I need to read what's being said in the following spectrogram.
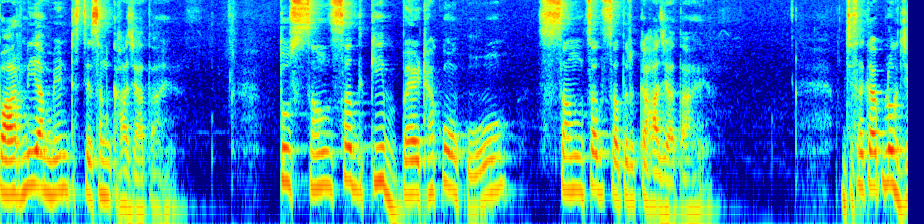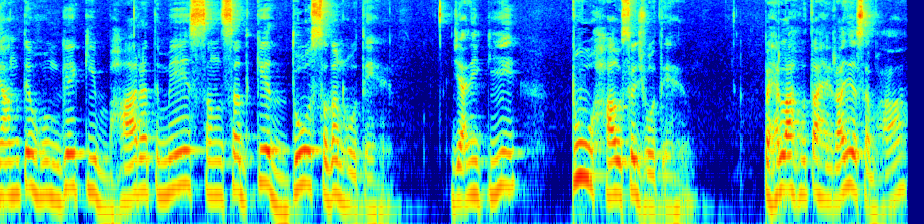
पार्लियामेंट सेशन कहा जाता है। तो संसद की बैठकों को संसद सत्र कहा जाता है। जैसा कि आप लोग जानते होंगे कि भारत में संसद के दो सदन होते हैं, यानी कि टू हाउसेज होते हैं। पहला होता है राज्यसभा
